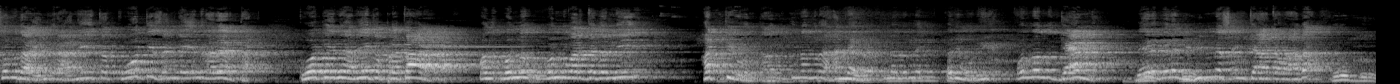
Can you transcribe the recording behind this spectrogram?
ಸಮುದಾಯ. ಅಂದರೆ ಅನೇಕ ಕೋಟಿ ಸಂಘ ಅಂದರೆ ಅದೇ ಅರ್ಥ. ಕೋಟಿ ಅಂದರೆ ಅನೇಕ ಪ್ರಕಾರ. ಒಂದು ಒಂದು ಒಂದು ವರ್ಗದಲ್ಲಿ ಹತ್ತಿರುವಂಥದ್ದು ಇನ್ನೊಂದು ಹನ್ನೆರಡು ಇನ್ನೊಂದರಲ್ಲಿ ಹದಿಮೂರು ಒಂದೊಂದು ಗ್ಯಾಂಗ್ ಬೇರೆ ಬೇರೆ ವಿಭಿನ್ನ ಸಂಖ್ಯಾತವಾದ ಗುರು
